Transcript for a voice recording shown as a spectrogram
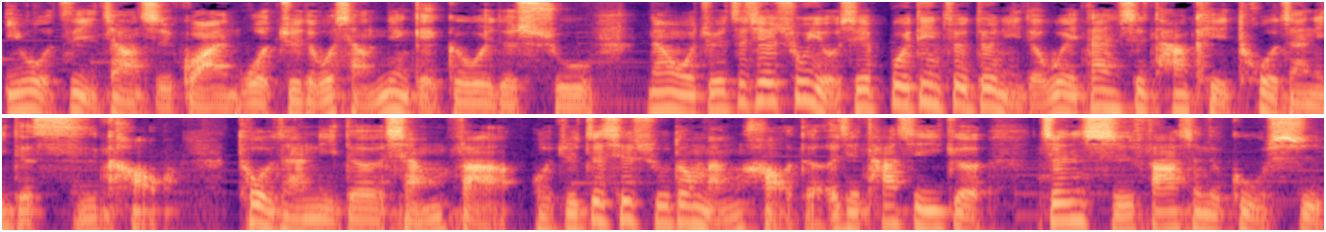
以我自己价值观，我觉得我想念给各位的书。那我觉得这些书有些不一定最对你的胃，但是它可以拓展你的思考，拓展你的想法。我觉得这些书都蛮好的，而且它是一个真实发生的故事。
